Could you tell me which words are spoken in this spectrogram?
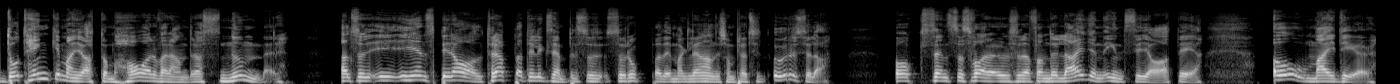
då tänker man ju att de har varandras nummer. Alltså i, i en spiraltrappa till exempel så, så ropade Magdalena Andersson plötsligt Ursula. Och sen så svarar Ursula von der Leyen, inser jag att det är Oh my dear.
